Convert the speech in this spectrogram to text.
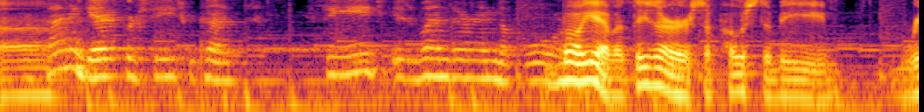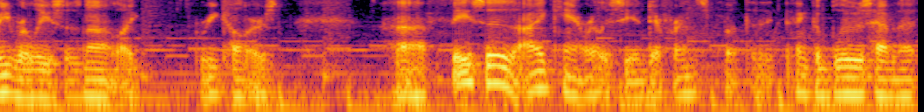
Uh, kind of get it for Siege because Siege is when they're in the war. well, yeah, but these are supposed to be re-releases, not like recolors. Uh, faces, I can't really see a difference, but the, I think the blues have that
